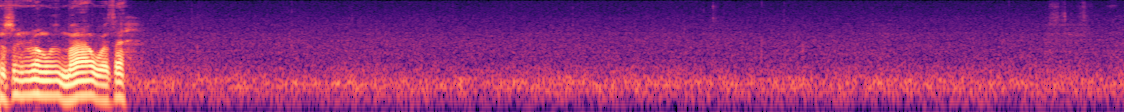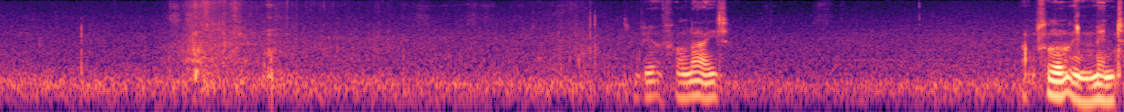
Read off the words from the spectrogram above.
Nothing wrong with my weather. Beautiful night. Absolutely mint.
